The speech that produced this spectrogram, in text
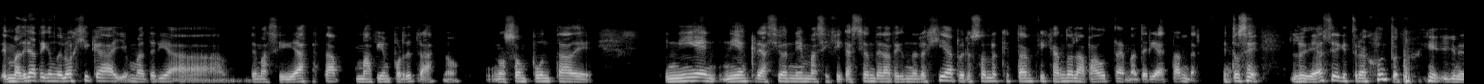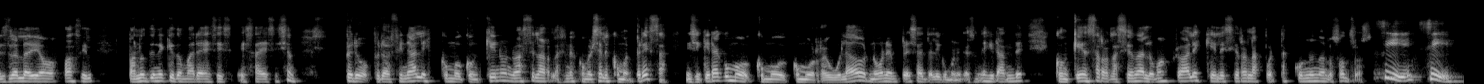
en materia tecnológica y en materia de masividad está más bien por detrás, ¿no? No son punta de, ni en, ni en creación ni en masificación de la tecnología, pero son los que están fijando la pauta en materia estándar. Entonces, lo ideal sería que estuvieran juntos y que nos la vida más fácil para no tener que tomar esa decisión. Pero, pero al final es como con qué no, no hace las relaciones comerciales como empresa, ni siquiera como, como, como regulador, no una empresa de telecomunicaciones grande, con quién se relaciona, lo más probable es que le cierre las puertas con uno de los otros. Sí, sí,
